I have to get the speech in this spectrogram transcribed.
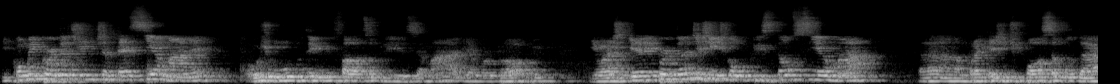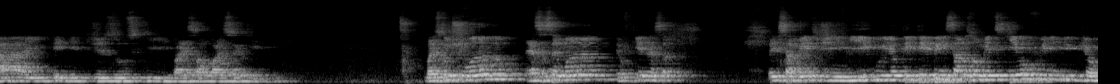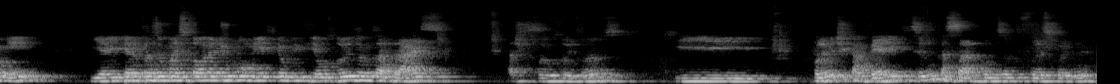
e como é importante a gente até se amar, né? Hoje o mundo tem muito falado sobre se amar e amor próprio. E eu acho que é importante a gente, como cristão, se amar uh, para que a gente possa mudar e entender que Jesus que vai salvar isso aqui. Mas continuando, essa semana eu fiquei nessa pensamento de inimigo e eu tentei pensar nos momentos que eu fui inimigo de alguém. E aí quero trazer uma história de um momento que eu vivi há uns dois anos atrás, acho que foi uns dois anos, e o problema de ficar velho é que você nunca sabe quantos anos foi as coisas, né?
